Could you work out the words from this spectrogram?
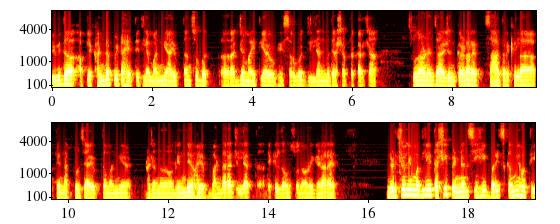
विविध आपले खंडपीठ आहेत तिथल्या माननीय आयुक्तांसोबत राज्य माहिती आयोग हे सर्व जिल्ह्यांमध्ये अशा प्रकारच्या सुनावण्यांचं आयोजन करणार आहेत. सहा तारखेला आपले नागपूरचे आयुक्त माननीय गजाननराव निमदेव हे भंडारा जिल्ह्यात देखील जाऊन सुनावणी घेणार आहेत. गडचिरोलीमधली तशी पेंडन्सी ही बरीच कमी होती.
